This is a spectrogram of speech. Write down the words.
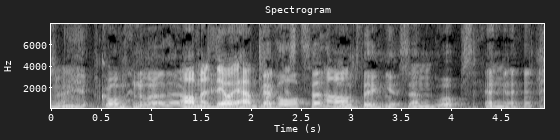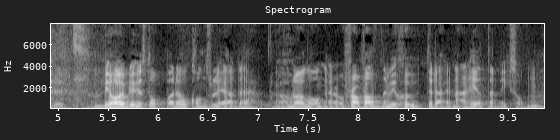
Sådär. Kommer några där Ja men det har ju hänt med faktiskt. vapen Ja. mot fängelset. Whoops. Vi har ju blivit stoppade och kontrollerade några gånger. Och framförallt när vi skjuter där i närheten liksom.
